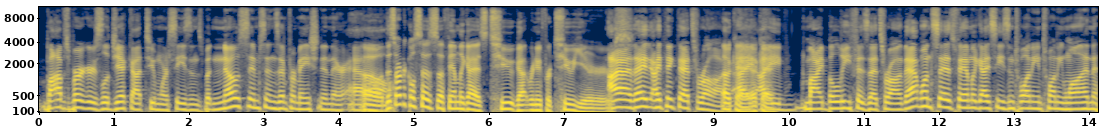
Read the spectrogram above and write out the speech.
Bob's Burgers legit got two more seasons, but no Simpsons information in there at all. Oh, this article says uh, Family Guy has two got renewed for two years. I, they, I think that's wrong. Okay, I, okay. I, my belief is that's wrong. That one says Family Guy season 20 and 21.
